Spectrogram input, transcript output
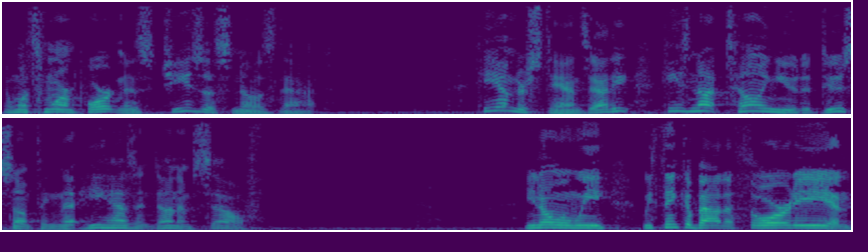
And what's more important is Jesus knows that. He understands that. He, he's not telling you to do something that he hasn't done himself. You know, when we, we think about authority and,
